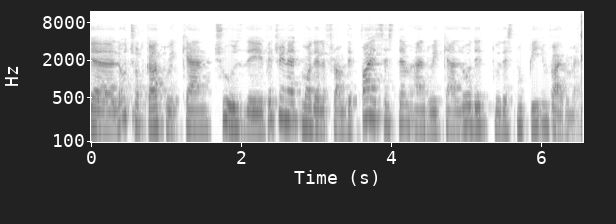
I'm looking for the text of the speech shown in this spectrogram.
uh, load shortcut, we can choose the Petri net model from the file system and we can load it to the Snoopy environment.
